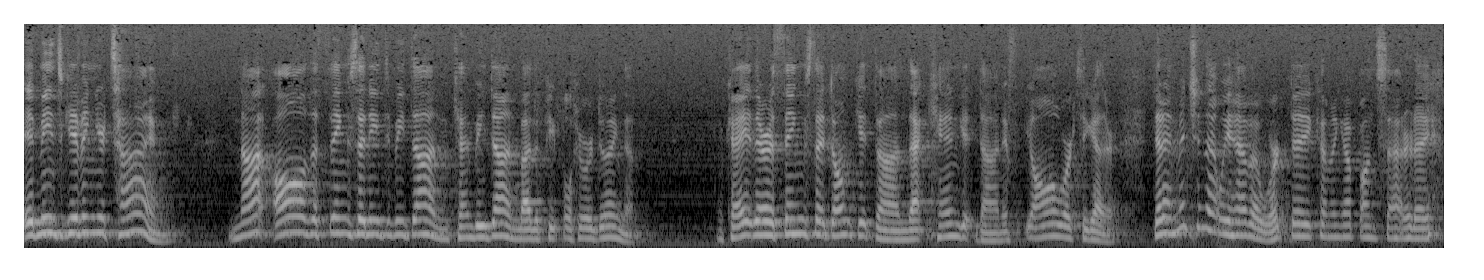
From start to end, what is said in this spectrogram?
It means giving your time. Not all the things that need to be done can be done by the people who are doing them. Okay? There are things that don't get done that can get done if we all work together. Did I mention that we have a work day coming up on Saturday?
